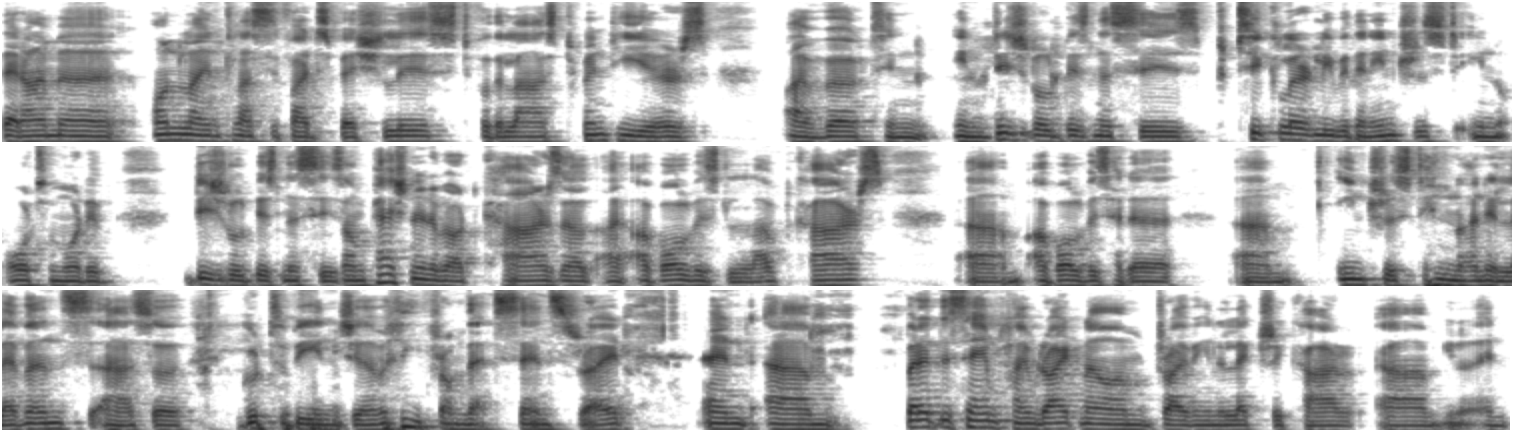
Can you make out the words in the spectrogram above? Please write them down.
that I'm a online classified specialist for the last 20 years. I've worked in, in digital businesses, particularly with an interest in automotive digital businesses. I'm passionate about cars. I, have always loved cars. Um, I've always had a um, interest in 911s. Uh, so good to be in Germany from that sense, right? And um, but at the same time, right now I'm driving an electric car, um, you know, and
